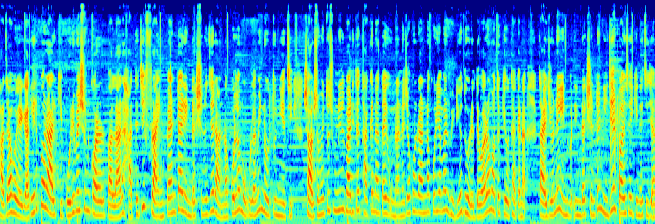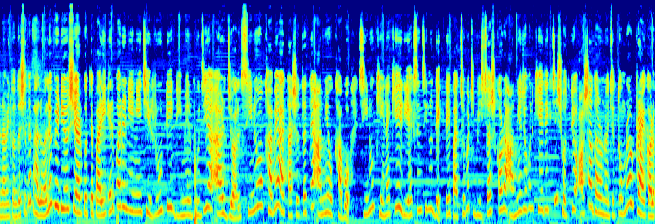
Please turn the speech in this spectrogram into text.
ভাজা হয়ে গেছে। এরপর আর কি পরিবেশন করার পালা, আর হাতে যে ফ্রাইং প্যানটা আর ইন্ডাকশনে যে রান্না করলাম, ওগুলো আমি নতুন নিয়েছি। সবসময় তো সুনীল বাড়িতে থাকে না, তাই উনানে যখন রান্না করি, আমার ভিডিও ধরে দেওয়ারও মতো কেউ থাকে না। তাই জন্য ইন্ডাকশনটা নিজের পয়সায় কিনেছি যেন আমি তোমাদের সাথে ভালো ভালো ভিডিও শেয়ার করতে পারি। এরপরে নিয়ে নিয়েছি রুটি, ডিমের ভুজিয়া আর জল। সিনুও খাবে, আর তার সাথে সাথে আমিও খাব। সিনু খেয়ে না খেয়ে রিয়াকশন সিনু দেখতেই পাচ্ছ বাট বিশ্বাস করো, আমিও যখন খেয়ে দেখছি সত্যি অসাধারণ হয়েছে। তোমরাও ট্রাই করো।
